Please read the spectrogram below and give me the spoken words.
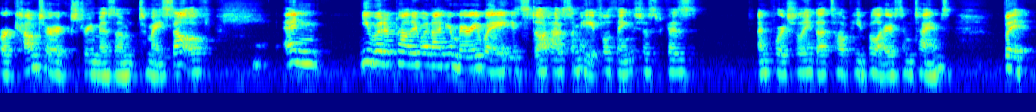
or counter extremism to myself and you would have probably went on your merry way you'd still have some hateful things just because unfortunately that's how people are sometimes but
